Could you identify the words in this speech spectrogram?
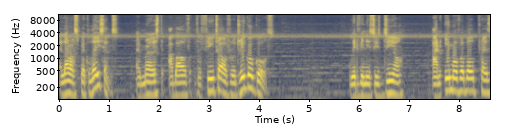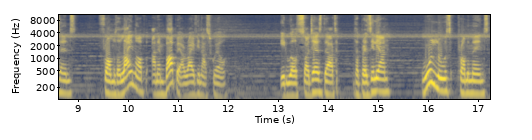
a lot of speculations emerged about the future of Rodrygo Goes. With Vinicius Jr., an immovable presence from the lineup and Mbappe arriving as well, it will suggest that the Brazilian will lose prominence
